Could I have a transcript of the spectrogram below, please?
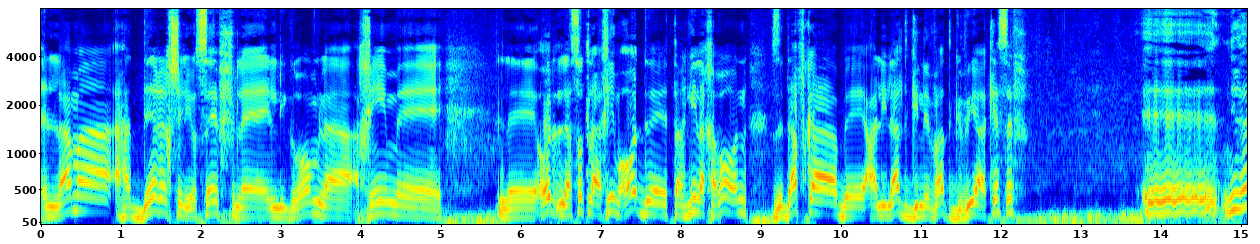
למה הדרך של יוסף לגרום לאחים, לעוד, לעשות לאחים עוד תרגיל אחרון, זה דווקא בעלילת גנבת גביע הכסף? נראה,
